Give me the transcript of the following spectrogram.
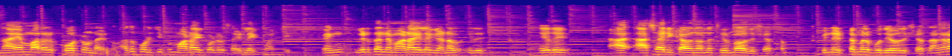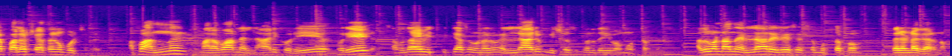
നായന്മാർ ഒരു കോട്ട ഉണ്ടായിരുന്നു. അത് പൊളിച്ച് ഇപ്പോൾ മാടായി കോട്ട സൈഡിലേക്ക് മാറ്റി. ഇവിടെ തന്നെ മാടായിലെ ഗണ ഇത് ഏത് ആശാരിക്കാവെന്ന് പറഞ്ഞ തിരുമാവതി ക്ഷേത്രം പിന്നെ ഇട്ടമ്മൽ പുതിയവതി ക്ഷേത്രം അങ്ങനെ പല ക്ഷേത്രങ്ങൾ പൊളിച്ചിട്ടുണ്ട്. അപ്പോൾ അന്ന് മലബാറിൽ എല്ലാവർക്കും ഒരേ ഒരേ സമുദായ വ്യ- വ്യത്യാസം കൊണ്ടായിരുന്നു എല്ലാവരും വിശ്വസിക്കുന്ന ദൈവം മുത്തപ്പൻ. അതുകൊണ്ടാണ് എല്ലാ റെയിൽവേ സ്റ്റേഷനും മുത്തപ്പം വരേണ്ട കാരണം.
